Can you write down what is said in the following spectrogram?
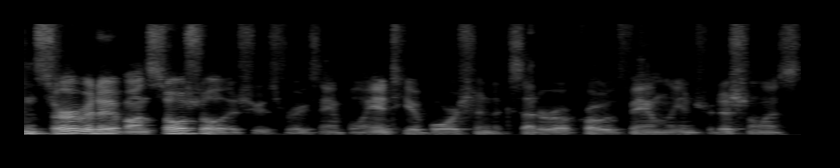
conservative on social issues, for example, anti-abortion, et cetera, pro-family and traditionalist.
